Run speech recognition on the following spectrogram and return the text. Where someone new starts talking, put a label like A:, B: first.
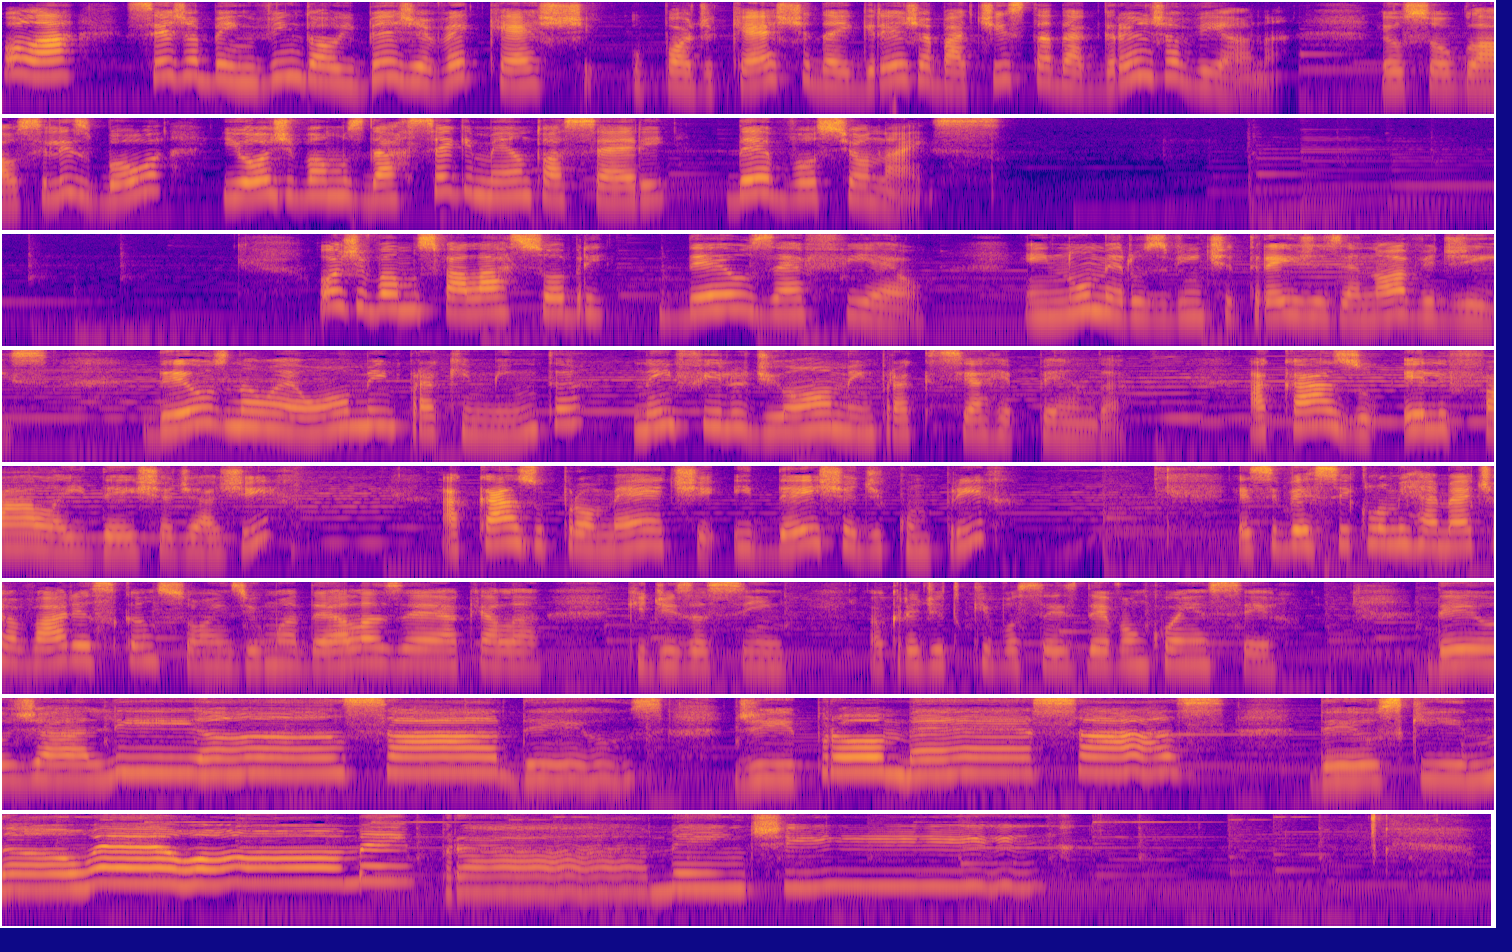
A: Olá, seja bem-vindo ao IBGV Cast, o podcast da Igreja Batista da Granja Viana. Eu sou Glauce Lisboa e hoje vamos dar seguimento à série Devocionais. Hoje vamos falar sobre Deus é fiel. Em Números 23, 19 diz: Deus não é homem para que minta, nem filho de homem para que se arrependa. Acaso ele fala e deixa de agir? Acaso promete e deixa de cumprir? Esse versículo me remete a várias canções e uma delas é aquela que diz assim: eu acredito que vocês devam conhecer. Deus de aliança, Deus de promessas, Deus que não é homem pra mentir.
